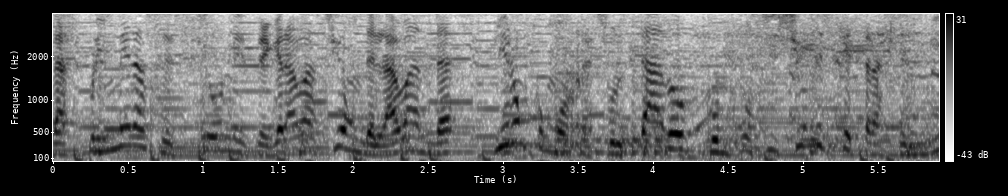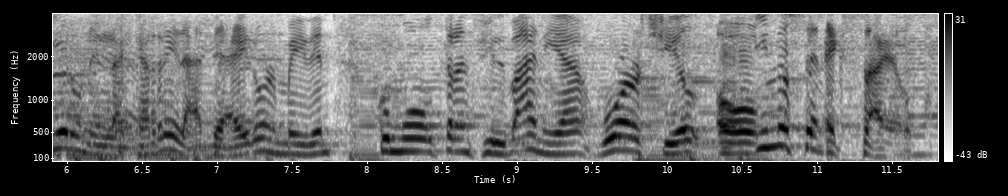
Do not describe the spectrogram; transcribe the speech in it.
Las primeras sesiones de grabación de la banda dieron como resultado composiciones que trascendieron en la carrera de Iron Maiden como Transylvania, War Shield o Innocent Exile.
